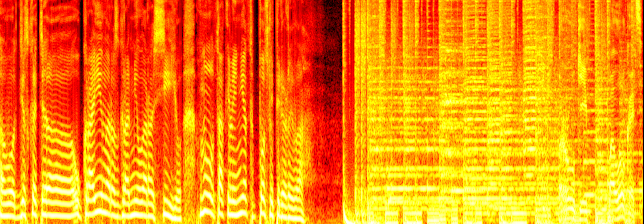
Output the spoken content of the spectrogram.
Вот, дескать, э, Украина разгромила Россию. Ну, так или нет, после перерыва. Руки по локоть.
